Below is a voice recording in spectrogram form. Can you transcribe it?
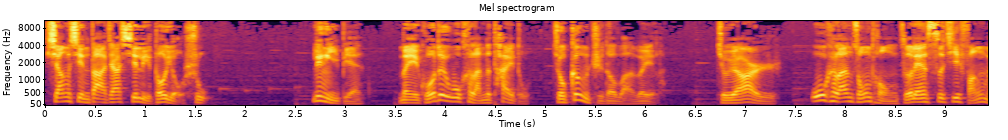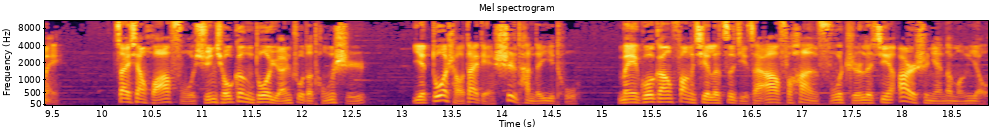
相信大家心里都有数。另一边，美国对乌克兰的态度就更值得玩味了。九月二日，乌克兰总统泽连斯基访美，在向华府寻求更多援助的同时，也多少带点试探的意图。美国刚放弃了自己在阿富汗扶植了近二十年的盟友，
